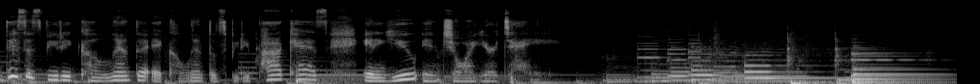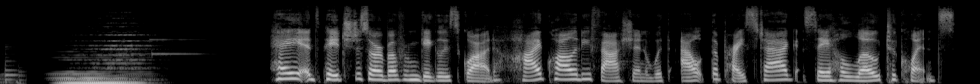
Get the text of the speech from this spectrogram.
This is Beauty Calantha at Calantha's Beauty Podcast, and you enjoy your day. Hey, it's Paige DeSorbo from Giggly Squad. High quality fashion without the price tag. Say hello to Quince.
